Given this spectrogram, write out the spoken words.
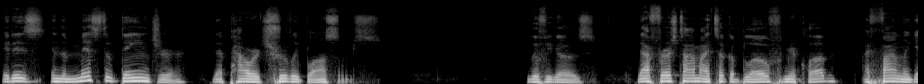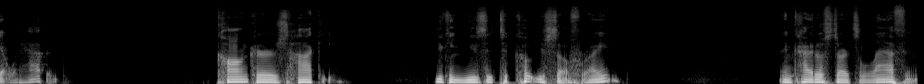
It is in the midst of danger that power truly blossoms. Luffy goes, That first time I took a blow from your club, I finally get what happened. Conquers haki. You can use it to coat yourself, right? And Kaido starts laughing.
